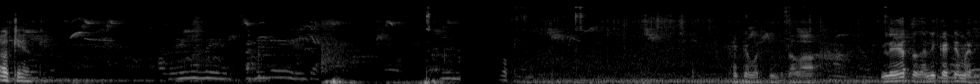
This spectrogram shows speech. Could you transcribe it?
Okay okay. కట్టె పట్టుకుంటావా? ఇలా వేస్తుంది అన్ని కట్టె మరి?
